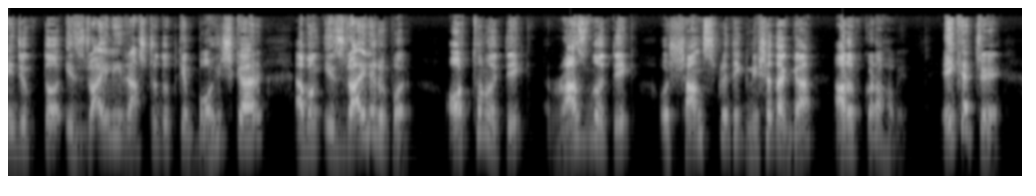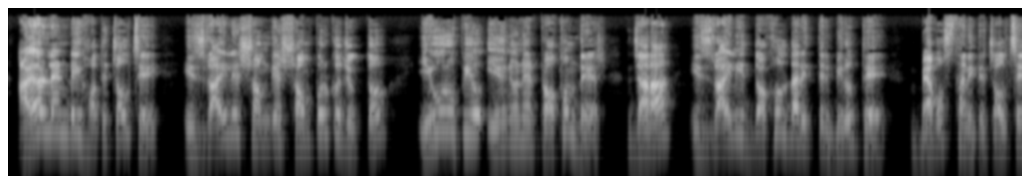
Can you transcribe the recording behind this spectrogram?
নিযুক্ত ইসরায়েলি রাষ্ট্রদূতকে বহিষ্কার এবং ইসরায়েলের উপর অর্থনৈতিক, রাজনৈতিক ও সাংস্কৃতিক নিষেধাজ্ঞা আরোপ করা হবে। এই ক্ষেত্রে আয়ারল্যান্ডেই হতে চলছে ইসরায়েলের সঙ্গে সম্পর্কযুক্ত ইউরোপীয় ইউনিয়নের প্রথম দেশ, যারা ইসরায়েলি দখলদারিত্বের বিরুদ্ধে ব্যবস্থা নিতে চলছে।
